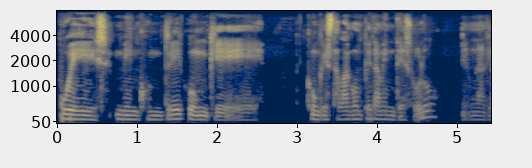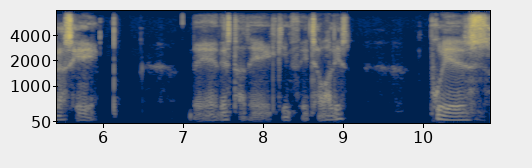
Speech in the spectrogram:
pues me encontré con que, con que estaba completamente solo en una clase de, de estas de 15 chavales, pues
